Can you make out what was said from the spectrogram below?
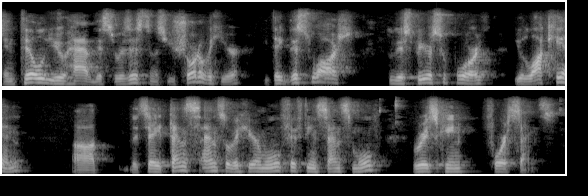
until you have this resistance. You short over here, you take this wash to this previous support, you lock in, uh, let's say 10 cents over here move, 15 cents move, risking four cents.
